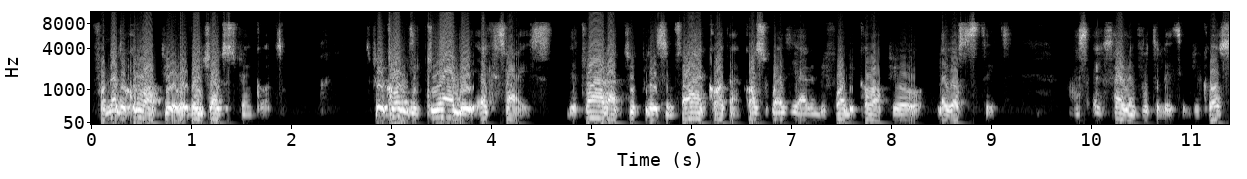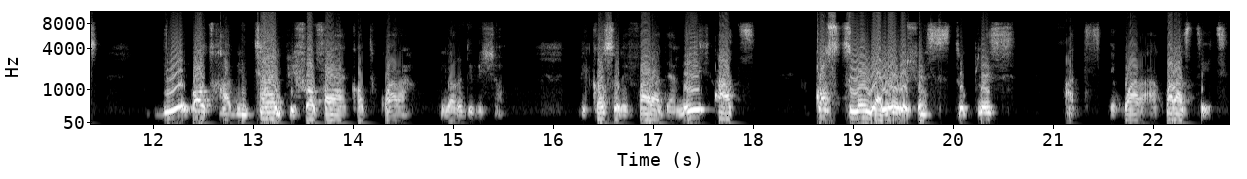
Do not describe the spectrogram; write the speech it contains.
From there, the Court of Appeal eventually to Supreme Court. Supreme Court declared the exercise, the trial that took place in federal court and consequently hearing before the Court of Appeal Lagos State as exercise in futility because they ought to have been charged before federal court Kwara Ilorin Division because of the fact that the alleged acts constituting the alleged offenses took place at Kwara, Kwara State.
